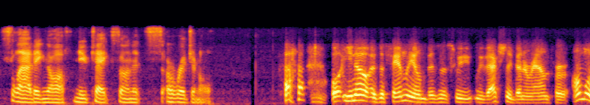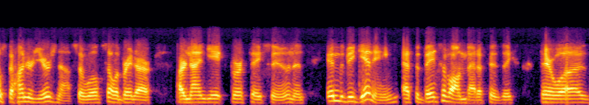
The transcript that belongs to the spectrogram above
sliding off new takes on its original? well, you know, as a family owned business, we, we've actually been around for almost 100 years now. So, we'll celebrate our, our 98th birthday soon. And in the beginning, at the base of all metaphysics, there was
